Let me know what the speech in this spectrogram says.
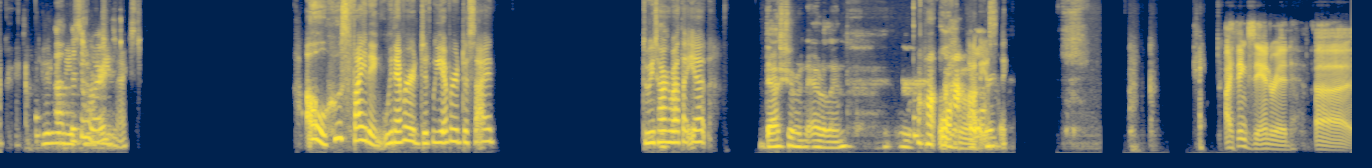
Okay. Who do we Up need to a word. next? Oh, who's fighting? We never did we ever decide? Did we talk about that yet? Dasher and Erlen. Uh-huh. Well, Sure. obviously. I think Xandrid uh,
